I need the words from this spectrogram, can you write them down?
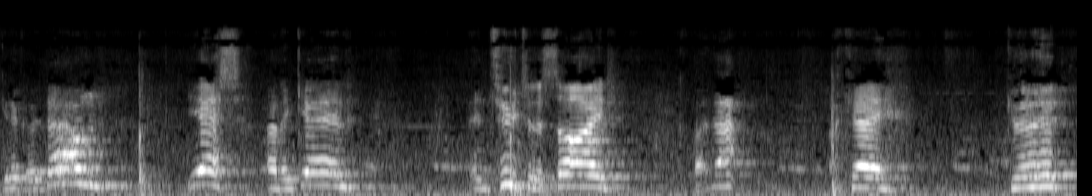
You're going to go down, yes, and again, and two to the side, like that. Okay, good.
